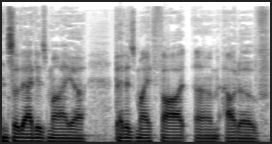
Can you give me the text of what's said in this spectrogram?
And so that is my uh, that is my thought um, out of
